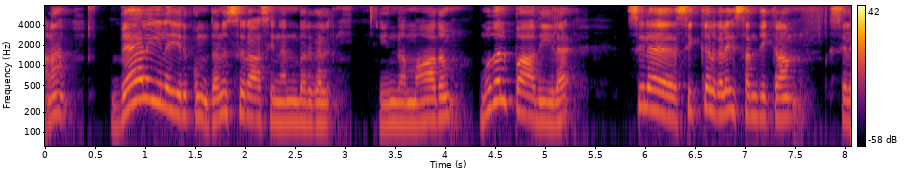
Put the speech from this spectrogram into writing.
ஆனால் வேலையில் இருக்கும் தனுசு ராசி நண்பர்கள் இந்த மாதம் முதல் பாதியில் சில சிக்கல்களை சந்திக்கலாம் சில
